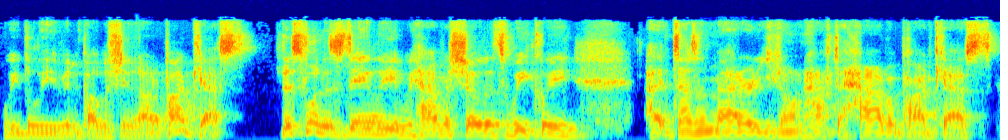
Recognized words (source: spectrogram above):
We believe in publishing on a podcast. This one is daily. We have a show that's weekly. It doesn't matter. You don't have to have a podcast,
